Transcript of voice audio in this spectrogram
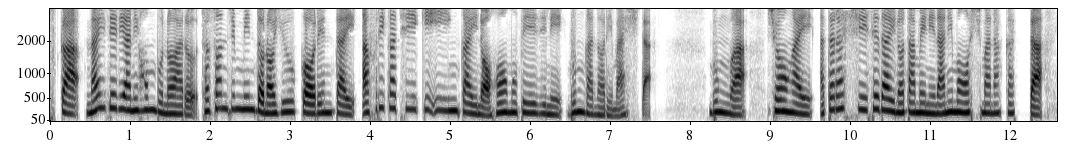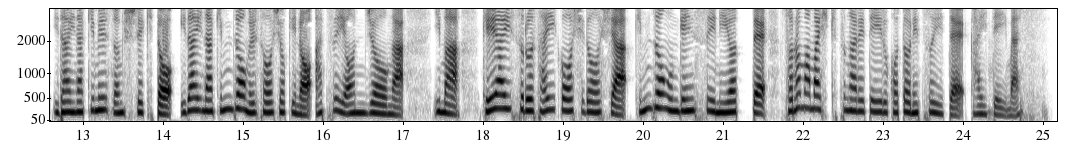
2日、ナイジェリアに本部のある、著村人民との友好連帯アフリカ地域委員会のホームページに文が載りました。文は、生涯新しい世代のために何も惜しまなかった偉大なキム・イルソン主席と偉大なキム・ジョン・イル総書記の熱い恩情が、今、敬愛する最高指導者、キム・ジョン・ウン元帥によって、そのまま引き継がれていることについて書いています。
